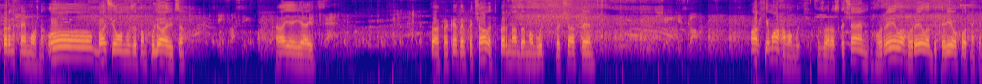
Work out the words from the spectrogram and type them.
Тепер нехай можна. О, бачу, он уже там пуляються. Ай-яй-яй. Так, ракети вкачали, тепер треба, мабуть, вкачати архімага, мабуть. Зараз скачаємо. Горила, горила, дикарі, охотники.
